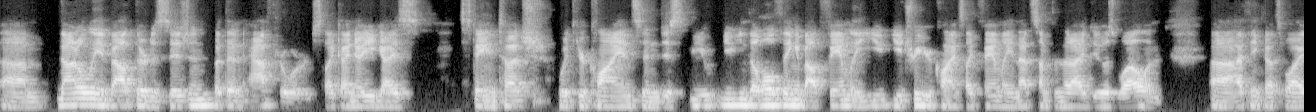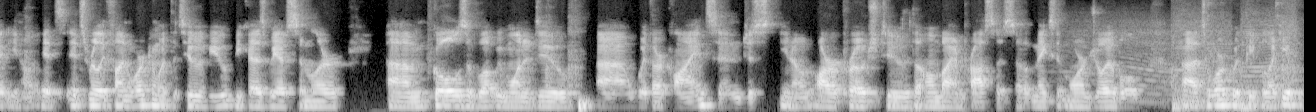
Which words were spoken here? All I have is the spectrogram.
um, not only about their decision, but then afterwards. Like I know you guys stay in touch with your clients and just you, you the whole thing about family you, you treat your clients like family and that's something that i do as well and uh, i think that's why you know it's it's really fun working with the two of you because we have similar um, goals of what we want to do uh, with our clients and just you know our approach to the home buying process so it makes it more enjoyable uh, to work with people like you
